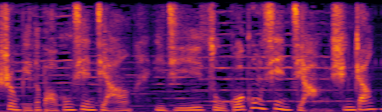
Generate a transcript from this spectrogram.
圣彼得堡贡献奖以及祖国贡献奖勋章。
